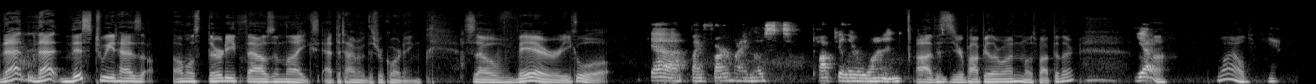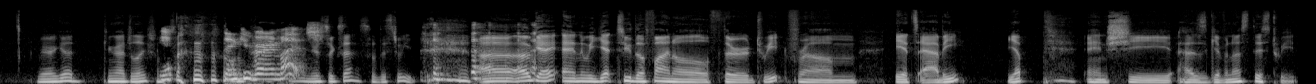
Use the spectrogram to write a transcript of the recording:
that that this tweet has almost thirty thousand likes at the time of this recording. So very cool. yeah, by far my most popular one. Uh, this is your popular one, most popular. Yeah. Huh. Wild. Yeah. Very good. Congratulations. Yeah. Thank you very much. your success with this tweet. uh, okay, and we get to the final third tweet from It's Abby. Yep. And she has given us this tweet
